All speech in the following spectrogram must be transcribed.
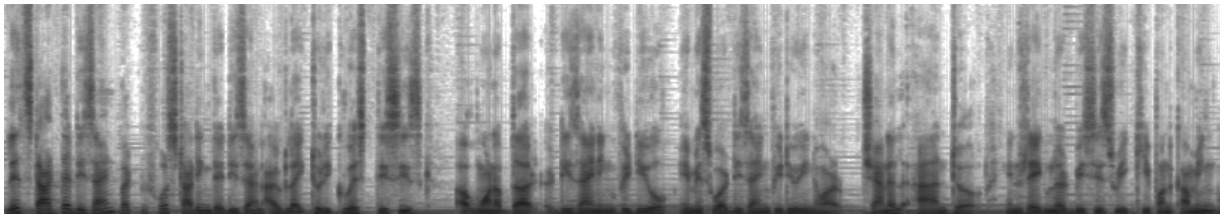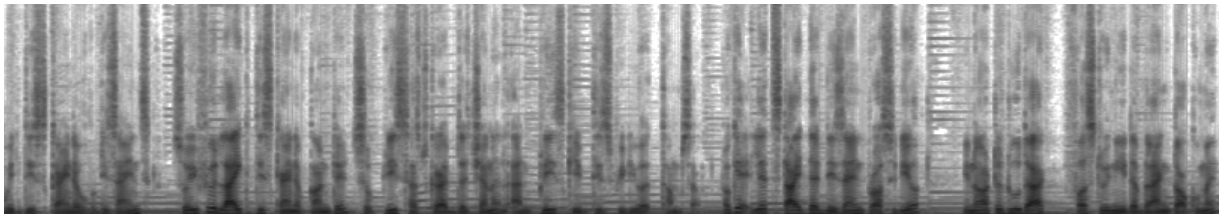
let's start the design but before starting the design i would like to request this is uh, one of the designing video ms word design video in our channel and uh, in regular basis we keep on coming with this kind of designs. So if you like this kind of content so please subscribe the channel and please give this video a thumbs up. Okay let's start the design procedure. In order to do that first we need a blank document.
